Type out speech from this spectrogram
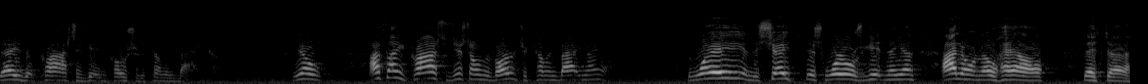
day that Christ is getting closer to coming back. You know, I think Christ is just on the verge of coming back now. The way and the shape that this world's getting in, I don't know how that uh,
